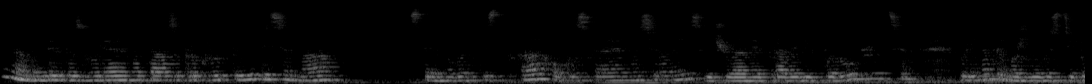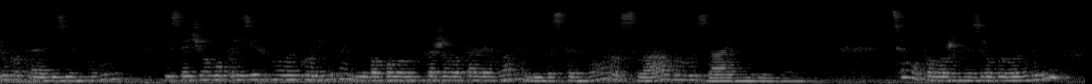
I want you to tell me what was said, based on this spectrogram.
І на видих дозволяємо тазу прокрутитися на стегнових кістках, опускаємося вниз, відчуваємо, як правий бік подовжується. Коліна при можливості при потребі зігнули. Після чого призігнули коліна, ліва половинка живота лягла на ліве стегно, розслабили задню лінію. В цьому положенні зробили вдих.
